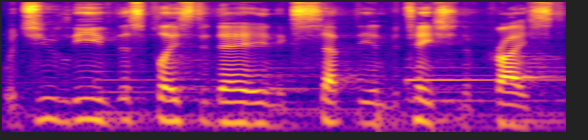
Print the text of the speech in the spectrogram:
Would you leave this place today and accept the invitation of Christ?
